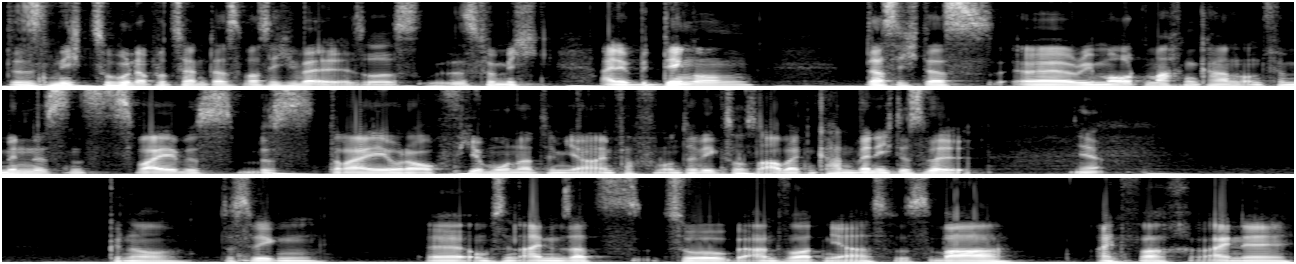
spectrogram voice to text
das ist nicht zu 100% das, was ich will. Also es ist für mich eine Bedingung, dass ich das äh, remote machen kann und für mindestens zwei bis, bis drei oder auch vier Monate im Jahr einfach von unterwegs aus arbeiten kann, wenn ich das will. Ja. Genau. Deswegen, äh, um es in einem Satz zu beantworten, ja, es, es war einfach eine.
